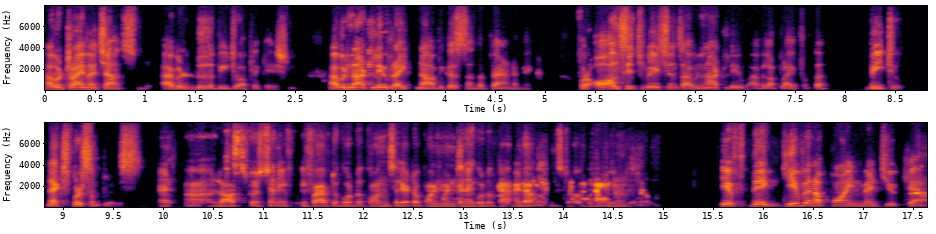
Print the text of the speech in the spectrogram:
I would try my chance. I will do the b2 application. I will not leave right now because it's on the pandemic. For all situations i will not leave. I will apply for the b2 next person please. And uh, last question, if, if I have to go to consulate appointment, can I go to Canada instead of going to India? If they give an appointment you can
